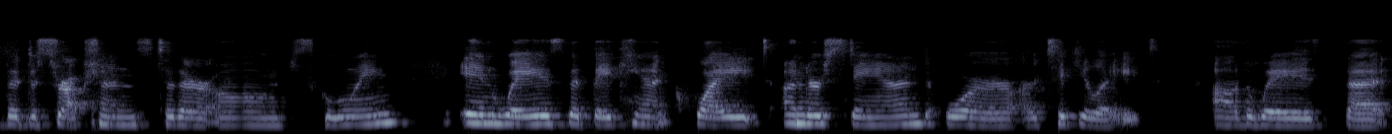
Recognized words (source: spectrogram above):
the disruptions to their own schooling in ways that they can't quite understand or articulate uh, the ways that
